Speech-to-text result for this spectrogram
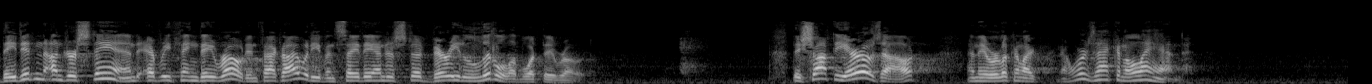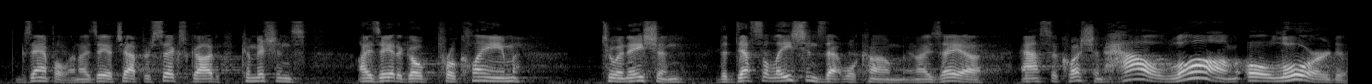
they didn't understand everything they wrote. In fact, I would even say they understood very little of what they wrote. They shot the arrows out, and they were looking like, now where's that going to land? Example, in Isaiah chapter 6, God commissions Isaiah to go proclaim to a nation the desolations that will come. And Isaiah asks a question, How long, O Lord?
